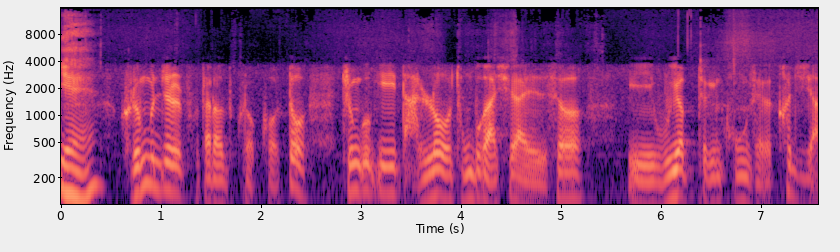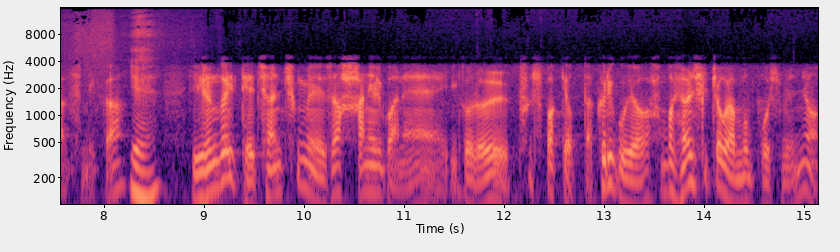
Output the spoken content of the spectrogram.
예. 그런 문제를 보더라도 그렇고 또 중국이 날로 동북아시아에서 이 위협적인 공세가 커지지 않습니까? 예. 이런 거에 대처한 측면에서 한일 간에 이거를 풀 수밖에 없다. 그리고요, 한번 현실적으로 한번 보시면요.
